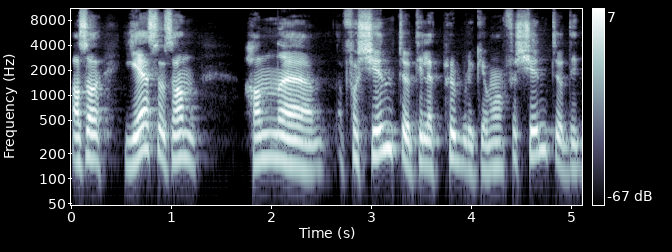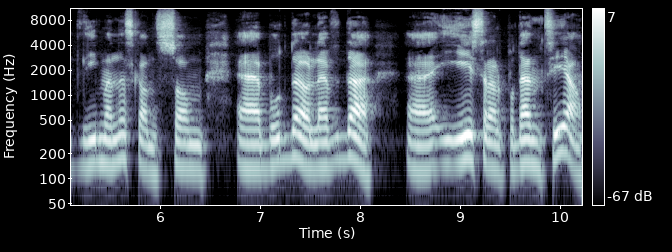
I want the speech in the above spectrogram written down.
Altså, Jesus han, han eh, forkynte jo til et publikum. Han forkynte jo til de menneskene som eh, bodde og levde eh, i Israel på den tida.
